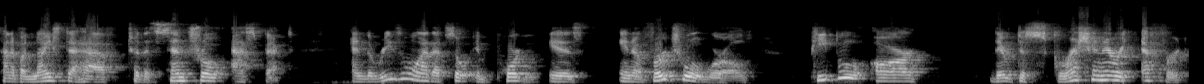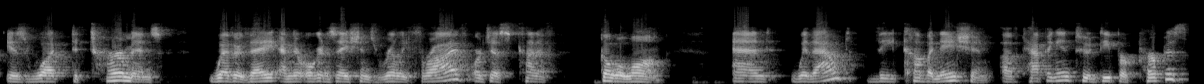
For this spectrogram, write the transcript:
kind of a nice to have to the central aspect. And the reason why that's so important is in a virtual world, people are, their discretionary effort is what determines whether they and their organizations really thrive or just kind of go along. And without the combination of tapping into a deeper purpose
